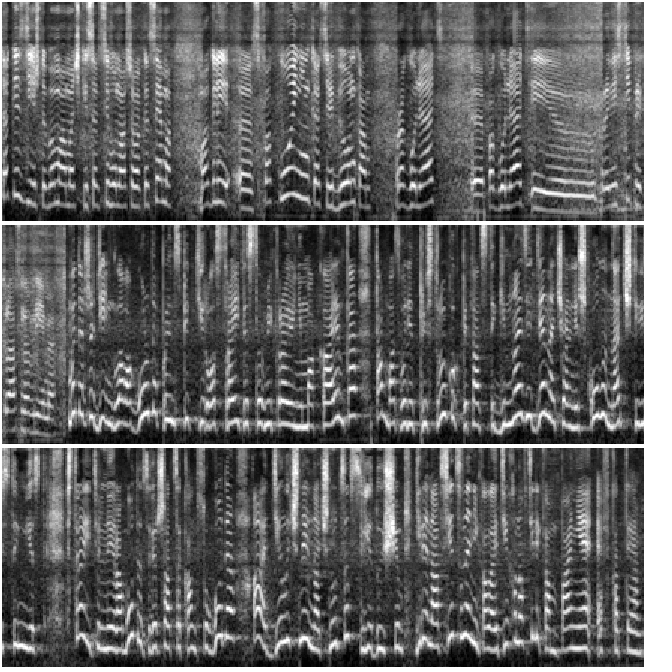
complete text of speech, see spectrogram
так и здесь, чтобы мамочки со всего нашего КСМа могли э, спокойненько с ребенком прогулять, погулять и э, провести прекрасное время. В этот же день глава города проинспектировал строительство в микрорайоне Макаренко. Там возводят пристройку к 15-й гимназии для начальной школы на 400 мест. Строительные работы завершатся к концу года, а отделочные начнутся в следующем. Елена Овсецина, Николай Тихонов, телекомпания ФКТ.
